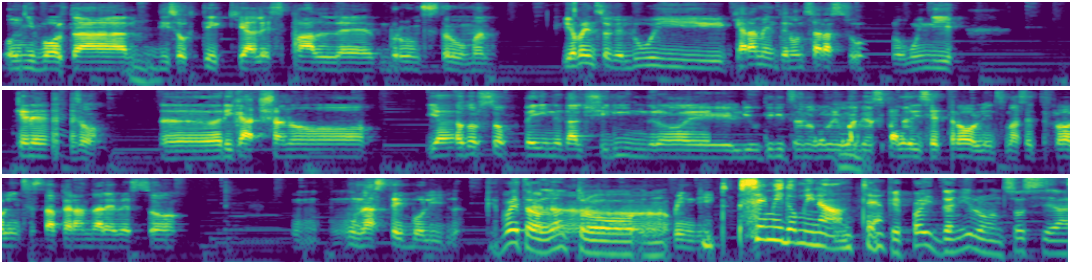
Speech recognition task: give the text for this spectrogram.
ogni volta Mm. di sottecchia alle spalle Braun Strowman. Io penso che lui chiaramente non sarà solo, quindi che ne so, eh, ricacciano gli Authors of Pain dal cilindro e li utilizzano come Mm. guardaspalla di Seth Rollins, ma Seth Rollins sta per andare verso un- una stable hill. Che poi tra l'altro... Eh, quindi Semidominante. Che poi Danilo non so se hai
